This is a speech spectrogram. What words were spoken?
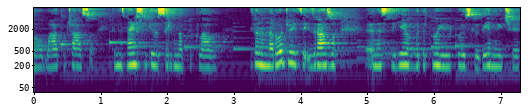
того багато часу. Ти не знаєш, скільки зусиль вона приклала. Не народжується і зразу е, не стає видатною якоюсь людиною чи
